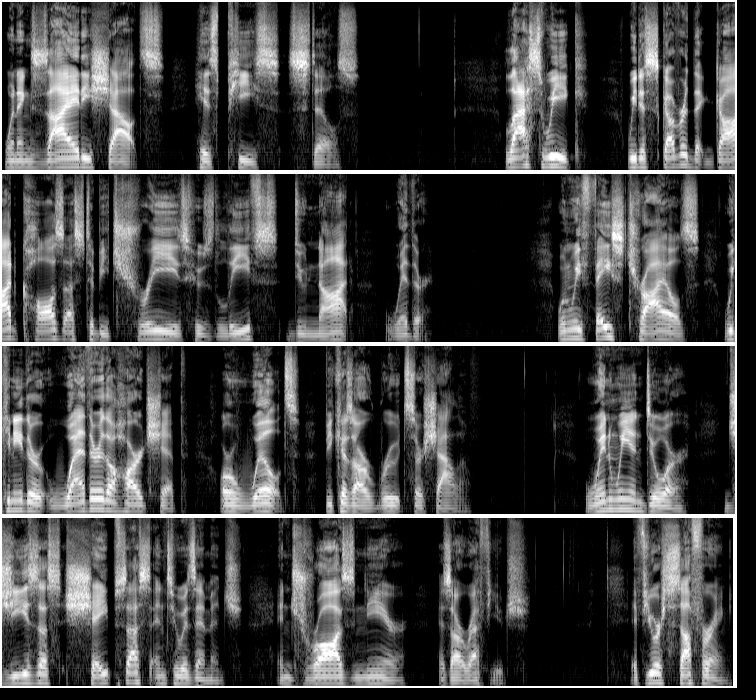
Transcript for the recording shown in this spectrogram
When anxiety shouts, his peace stills. Last week, we discovered that God calls us to be trees whose leaves do not wither. When we face trials, we can either weather the hardship or wilt because our roots are shallow. When we endure, Jesus shapes us into his image and draws near as our refuge. If you are suffering,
